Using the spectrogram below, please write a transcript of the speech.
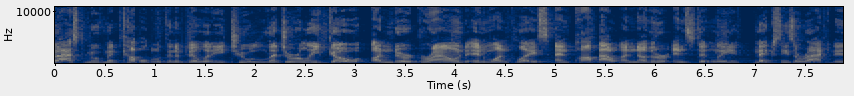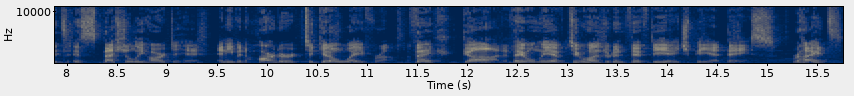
Fast movement coupled with an ability to literally go underground in one place and pop out another instantly makes these arachnids especially hard to hit, and even harder to get away from. Thank god they only have 250 HP at base, right?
